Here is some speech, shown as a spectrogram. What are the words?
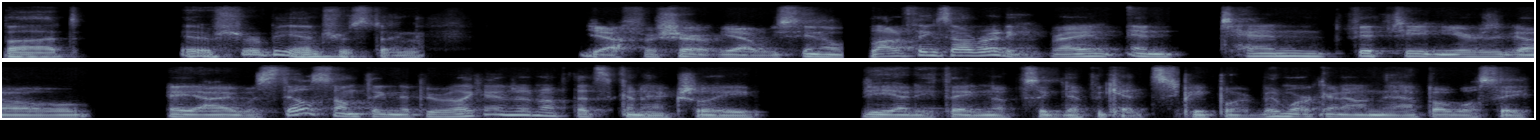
but it'll sure be interesting. Yeah, for sure. Yeah, we've seen a lot of things already, right? And 10, 15 years ago, AI was still something that people were like, I don't know if that's going to actually be anything of significance. People have been working on that, but we'll see.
